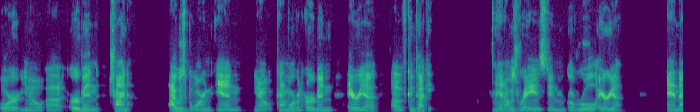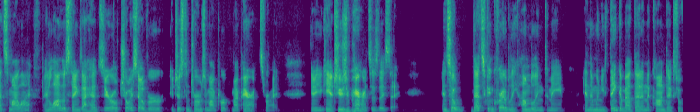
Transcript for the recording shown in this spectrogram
or, you know, uh, urban China. I was born in, you know, kind of more of an urban area of Kentucky. And I was raised in a rural area and that's my life. And a lot of those things I had zero choice over, just in terms of my my parents, right? You know, you can't choose your parents, as they say. And so that's incredibly humbling to me. And then when you think about that in the context of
